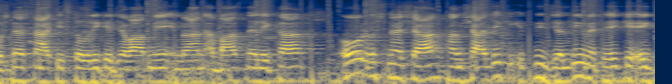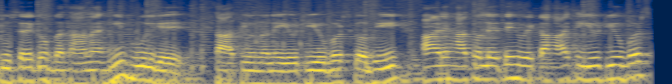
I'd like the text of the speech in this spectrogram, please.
उस नशा की स्टोरी के जवाब में इमरान अब्बास ने लिखा, और उस नशा, हम शादी की इतनी जल्दी में थे कि एक दूसरे को बताना ही भूल गए। साथ ही उन्होंने यूट्यूबर्स को भी आड़े हाथों लेते हुए कहा कि यूट्यूबर्स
